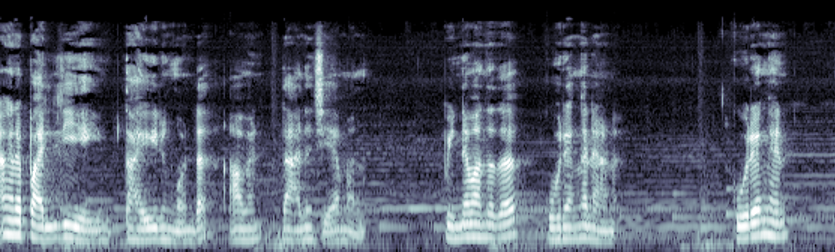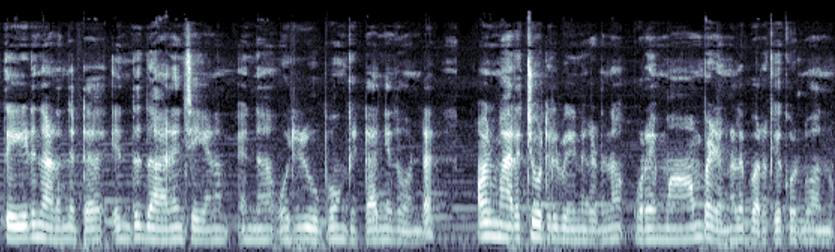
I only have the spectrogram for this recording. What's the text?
അങ്ങനെ പല്ലിയെയും തൈരും കൊണ്ട് അവൻ ദാനം ചെയ്യാൻ വന്നു. പിന്നെ വന്നത് കുരങ്ങനാണ്. കുരങ്ങൻ തേടി നടന്നിട്ട് എന്ത് ദാനം ചെയ്യണം എന്ന് ഒരു രൂപവും കിട്ടാഞ്ഞതുകൊണ്ട് അവൻ മരച്ചോട്ടിൽ വീണ് കിടന്ന് കുറേ മാമ്പഴങ്ങൾ പെറുക്കിക്കൊണ്ടുവന്നു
